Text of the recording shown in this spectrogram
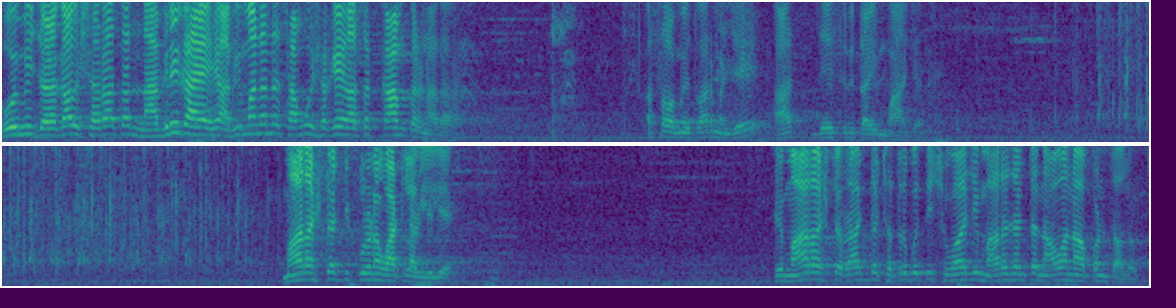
हो मी जळगाव शहराचा नागरिक आहे हे अभिमानानं सांगू शकेल असं काम करणारा. असा उमेदवार म्हणजे आज जयश्रीताई महाजन आहे. महाराष्ट्राची पूर्ण वाट लागलेली आहे. हे महाराष्ट्र राज्य छत्रपती शिवाजी महाराजांच्या नावानं आपण चालवतो.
